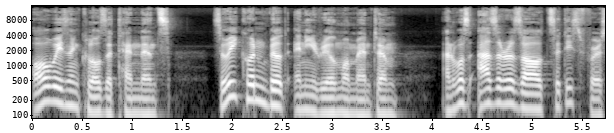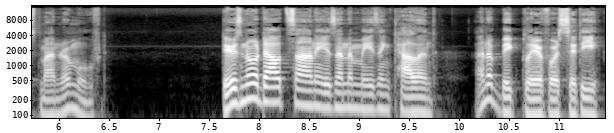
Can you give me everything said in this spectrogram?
always in close attendance, so he couldn't build any real momentum and was as a result City's first man removed. There's no doubt Sane is an amazing talent and a big player for City,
